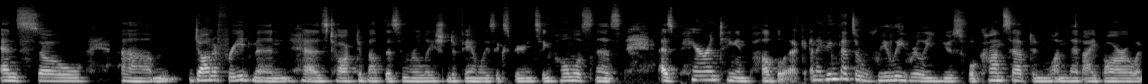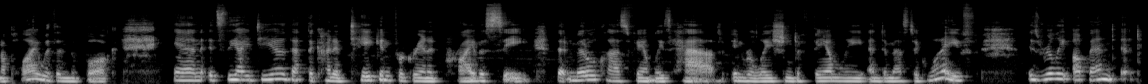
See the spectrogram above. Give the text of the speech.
And so um, Donna Friedman has talked about this in relation to families experiencing homelessness as parenting in public. And I think that's a really, really useful concept and one that I borrow and apply within the book. And it's the idea that the kind of taken for granted privacy that middle class families have in relation to family and domestic life is really upended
